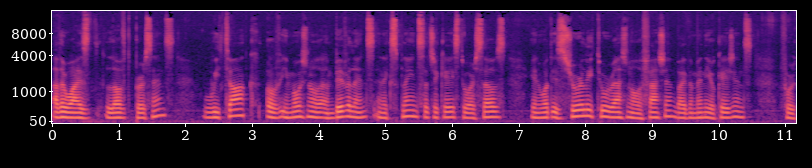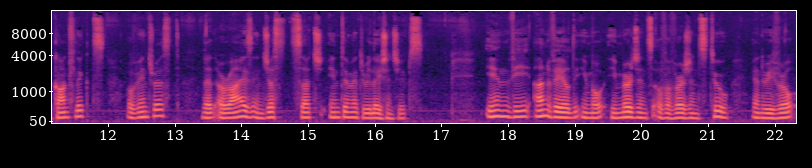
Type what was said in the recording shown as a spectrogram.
otherwise loved persons, we talk of emotional ambivalence and explain such a case to ourselves in what is surely too rational a fashion by the many occasions for conflicts of interest that arise in just such intimate relationships. In the unveiled emo- emergence of aversions to and revol-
